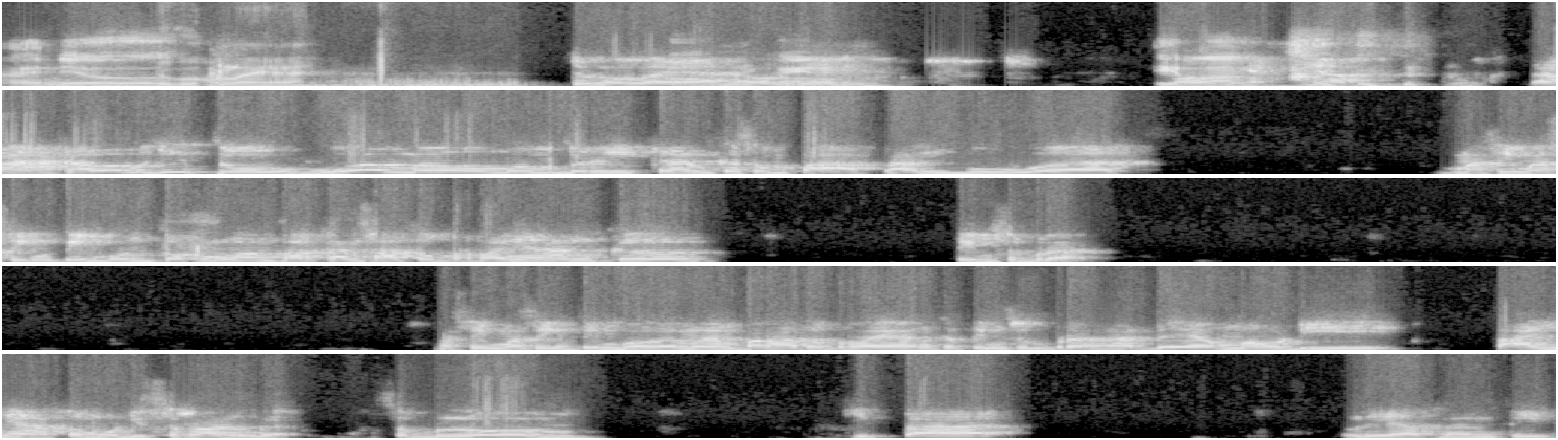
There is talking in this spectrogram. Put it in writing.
Ayo yuk. Cukup lah ya. Cukup lah ya, oke. oke. Hilang. Oke, siap. Nah, kalau begitu, gue mau memberikan kesempatan buat masing-masing tim untuk melontarkan satu pertanyaan ke tim seberang. Masing-masing tim boleh melempar satu pertanyaan ke tim seberang. Ada yang mau ditanya atau mau diserang nggak? Sebelum kita lihat nanti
